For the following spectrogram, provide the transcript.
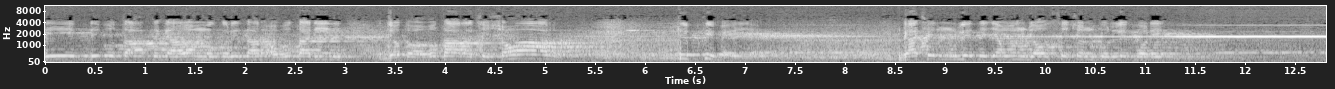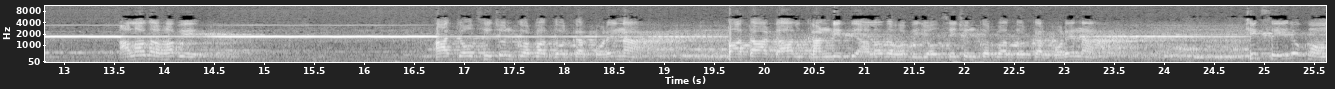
দেব, দেবতা থেকে আরম্ভ করে তার অবতারীর যত অবতার আছে, সবার তৃপ্তি হয়ে যায়। গাছের মূলেতে যেমন জল সেচন করলে পরে আলাদাভাবে আর জল সেচন করবার দরকার পড়ে না পাতা ডাল কাণ্ডেতে আলাদাভাবে জল সেচন করবার দরকার পড়ে না। ঠিক সেই রকম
